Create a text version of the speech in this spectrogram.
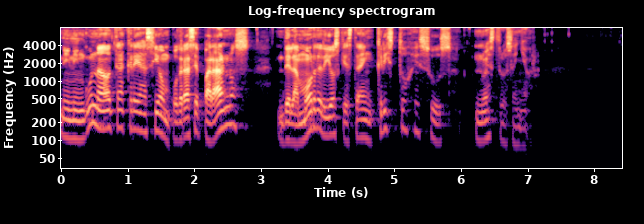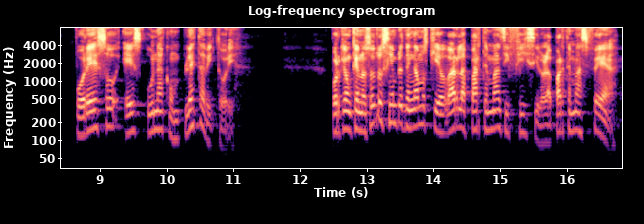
ni ninguna otra creación podrá separarnos del amor de Dios que está en Cristo Jesús, nuestro Señor. Por eso es una completa victoria. Porque aunque nosotros siempre tengamos que llevar la parte más difícil o la parte más fea,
